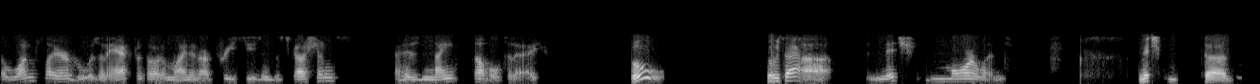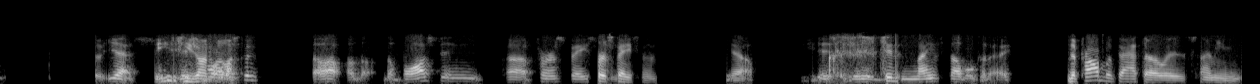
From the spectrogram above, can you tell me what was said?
the one player who was an afterthought of mine in our preseason discussions his ninth double today. Ooh. Who's that? Uh, Mitch Moreland. Mitch. Uh, Yes, he's, he's on Moreland. Boston. Uh, the, the Boston uh, first base. First baseman. Yeah, he did, he did ninth double today. The problem with that though is, I mean,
